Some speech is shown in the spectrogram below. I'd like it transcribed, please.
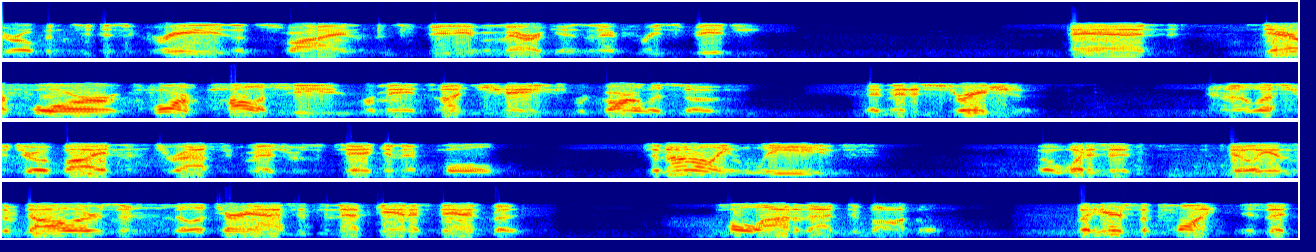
You're open to disagree. That's fine. It's the beauty of America, isn't it? Free speech. And therefore, foreign policy remains unchanged regardless of administration. And unless you're Joe Biden and drastic measures are taken at pull to not only leave, uh, what is it, billions of dollars in military assets in Afghanistan, but pull out of that debacle. But here's the point: is that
